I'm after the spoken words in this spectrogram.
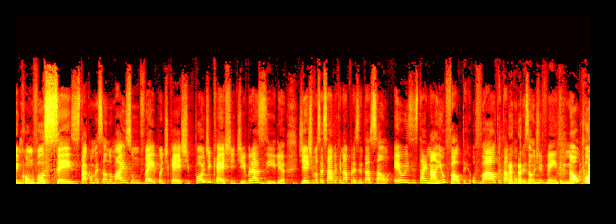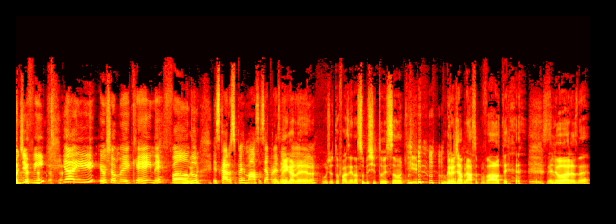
bem com vocês? Está começando mais um Véi Podcast, podcast de Brasília. Gente, você sabe que na apresentação eu, Isis Tainá e o Walter. O Walter estava com prisão de ventre, não pôde vir. E aí eu chamei quem? Nerfando. Hoje... Esse cara super massa se apresenta. Bem, galera? Hoje eu estou fazendo a substituição aqui. Um grande abraço pro Walter. Isso. Melhoras, né?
